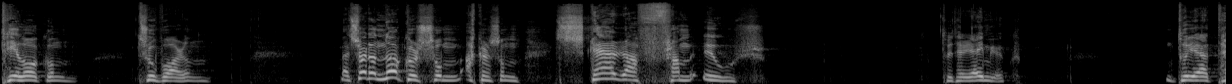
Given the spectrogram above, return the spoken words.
teologen, troboaron. Men så er det noe som akkurat som skærer fram ur. Tog det er eimjuk. Tog at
